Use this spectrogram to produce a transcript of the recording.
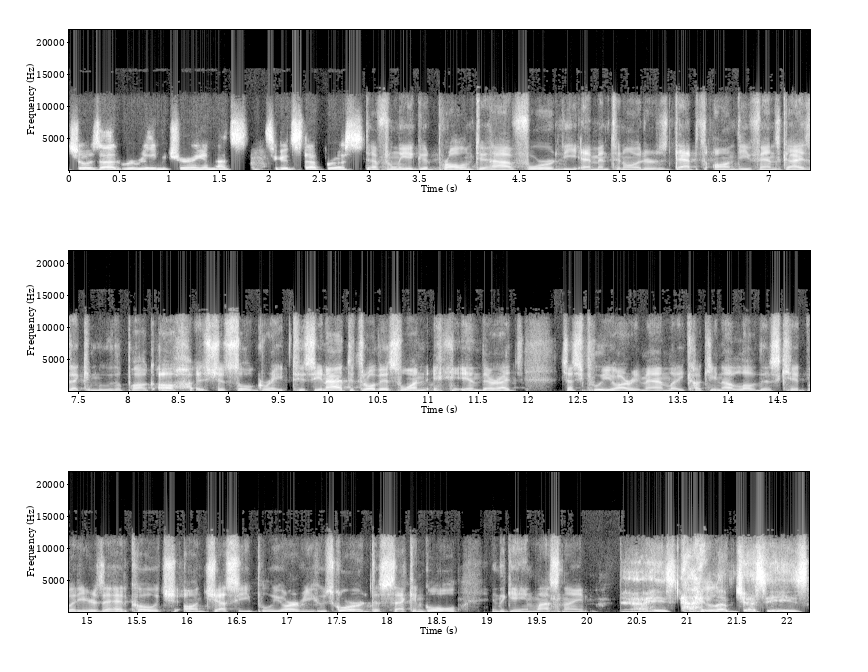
shows that we're really maturing and that's it's a good step for us. Definitely a good problem to have for the edmonton oilers. Depth on defense guys that can move the puck. Oh it's just so great to see. And i had to throw this one in there. I Jesse Puljujarvi, man, like how can you not love this kid? But here's the head coach on Jesse Puljujarvi, who scored the second goal in the game last night. Yeah, he's. I love Jesse. He's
